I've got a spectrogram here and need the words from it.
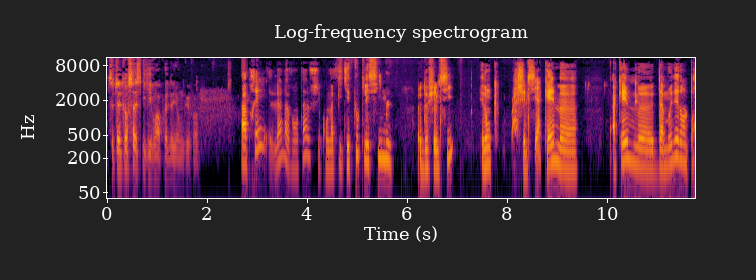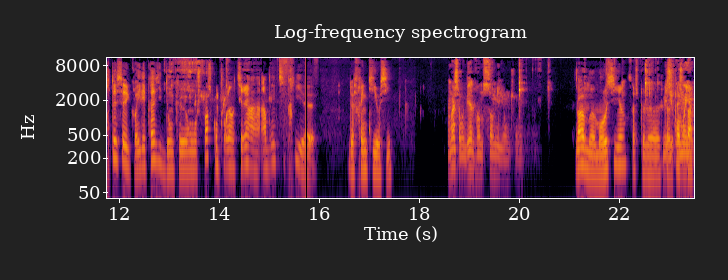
C'est peut-être pour ça aussi qu'ils vont après De Jong. Quoi. Après, là, l'avantage, c'est qu'on a piqué toutes les cibles de Chelsea. Et donc, bah, Chelsea a quand même, euh, a quand même euh, de la monnaie dans le portefeuille. Quoi. Il est pas vide. Donc, euh, on- je pense qu'on pourrait en tirer un, un bon petit prix euh, de Frankie aussi. Moi, j'aimerais bien le vendre 100 millions. Tu vois. Ah, moi, moi aussi, hein. ça je te le. je Mais crois cache moyen. pas.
